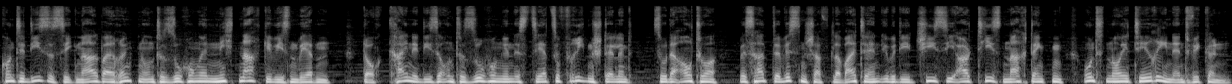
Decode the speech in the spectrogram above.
konnte dieses Signal bei Röntgenuntersuchungen nicht nachgewiesen werden. Doch keine dieser Untersuchungen ist sehr zufriedenstellend, so der Autor, weshalb der Wissenschaftler weiterhin über die GCRTs nachdenken und neue Theorien entwickeln.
